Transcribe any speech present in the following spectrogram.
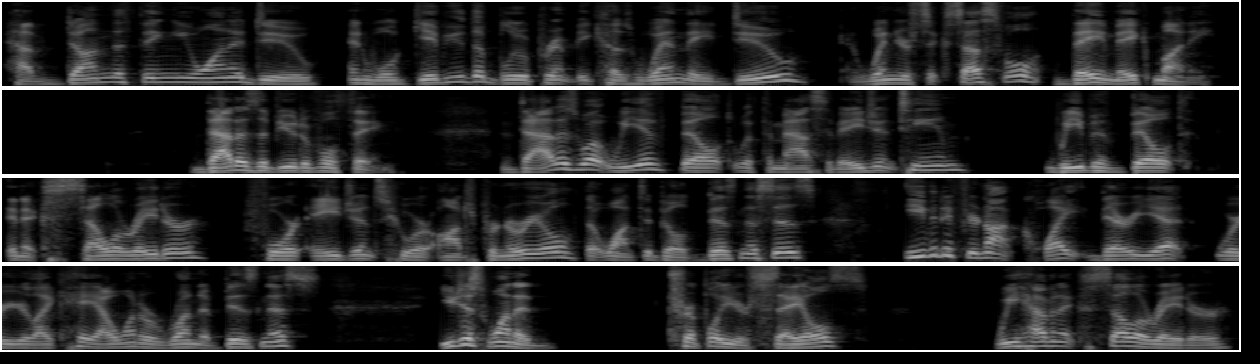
have done the thing you want to do, and will give you the blueprint because when they do and when you're successful, they make money. That is a beautiful thing. That is what we have built with the massive agent team. We have built an accelerator for agents who are entrepreneurial that want to build businesses. Even if you're not quite there yet, where you're like, hey, I want to run a business, you just want to triple your sales. We have an accelerator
